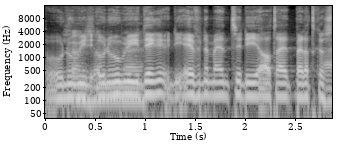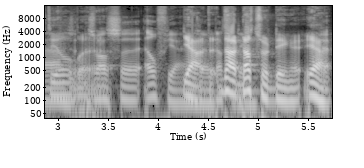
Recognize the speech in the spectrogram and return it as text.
hoe noem je, hoe noem je die zo'n, dingen, die evenementen die je altijd bij dat kasteel... eh, zoals eh Elfia. en ja, zo, dat nou, soort dat soort dingen. Ja. Ja.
